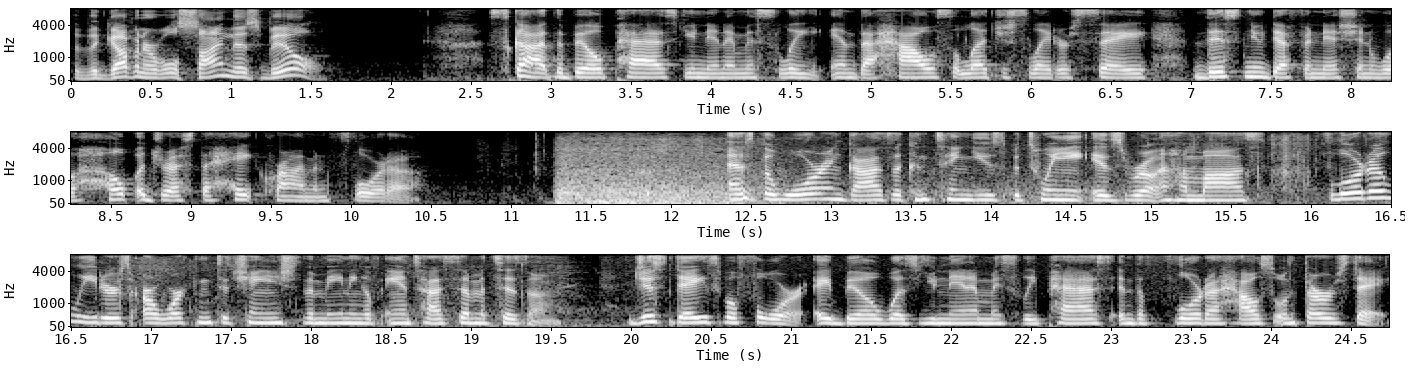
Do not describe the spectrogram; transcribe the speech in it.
that the governor will sign this bill. Scott, the bill passed unanimously in the House. Legislators say this new definition will help address the hate crime in Florida. As the war in Gaza continues between Israel and Hamas, Florida leaders are working to change the meaning of anti Semitism. Just days before, a bill was unanimously passed in the Florida House on Thursday.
